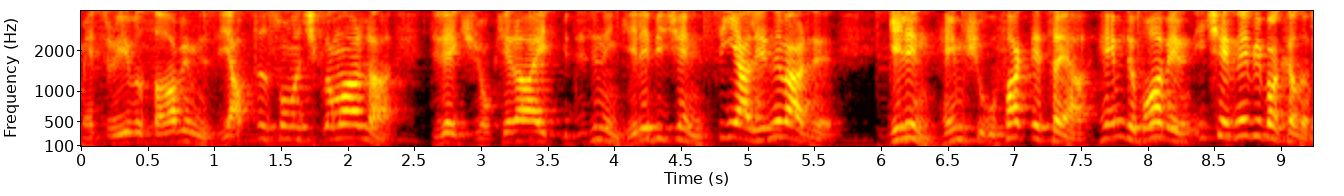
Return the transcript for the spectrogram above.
Matt Reeves abimiz yaptığı son açıklamalarla direkt Joker'e ait bir dizinin gelebileceğinin sinyallerini verdi. Gelin hem şu ufak detaya hem de bu haberin içeriğine bir bakalım.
